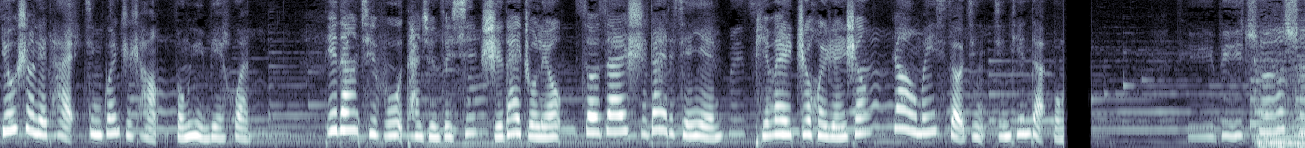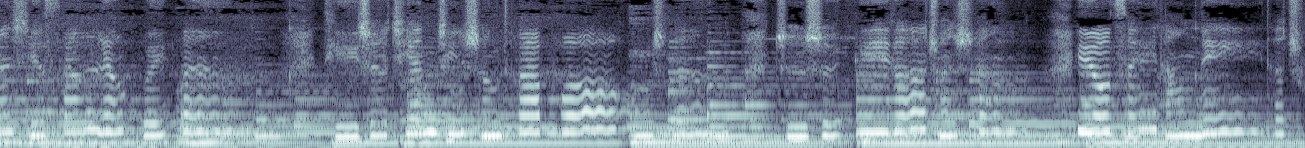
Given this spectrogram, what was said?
优胜劣汰，静观职场风云变幻，跌宕起伏，探寻最新时代主流，走在时代的前沿，品味智慧人生。让我们一起走进今天的。提笔着山写三两提着千斤绳踏破红尘，只是一个转身。又醉到你的唇。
